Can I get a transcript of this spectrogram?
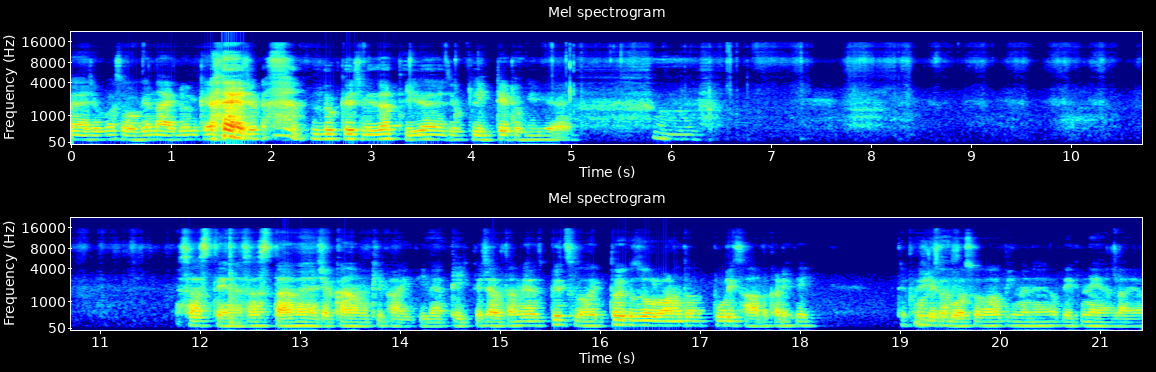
है जो बस हो गया नायलॉन का है जो। लुक किस नहीं जाती है जो प्लीटेड होगी है। सस्ते हैं सस्ता है जो काम की भाई थी मैं ठीक के चलता। मेरे पिछलो एक तो एक जोड़ वाला तो पूरी साल खड़ी थी। तो पूरी? दो सौ अभी मैंने अब एक नया लाया।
